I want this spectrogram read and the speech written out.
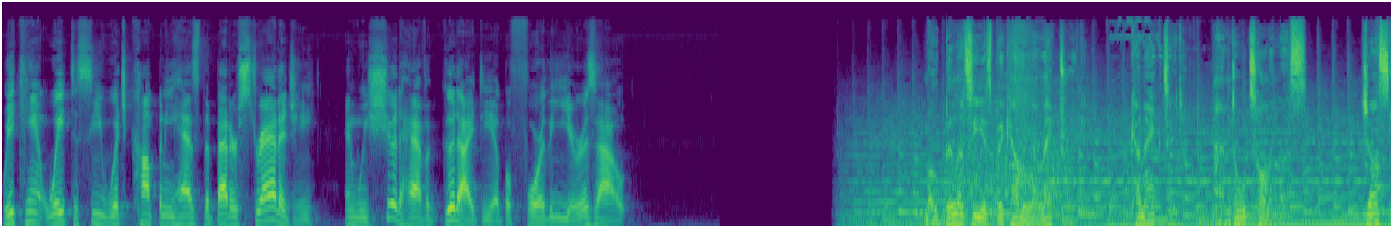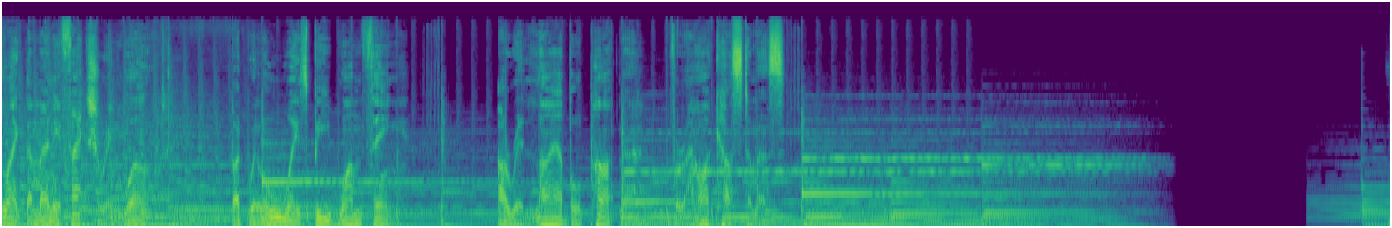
We can't wait to see which company has the better strategy, and we should have a good idea before the year is out. Mobility is becoming electric, connected, and autonomous, just like the manufacturing world. But will always be one thing a reliable partner for our customers.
